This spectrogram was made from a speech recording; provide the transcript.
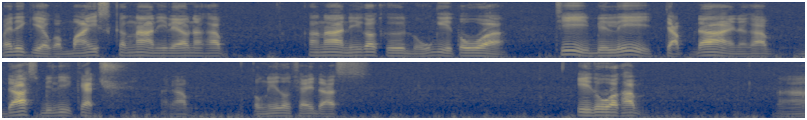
ไม่ได้เกี่ยวกับ mice ข้างหน้านี้แล้วนะครับ ข้างหน้านี้ก็คือหนูกี่ตัวที่บิลลี่จับได้นะครับ does Billy catch นะครับ ตรงนี้ต้องใช้ does กี่ตัวครับนะ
